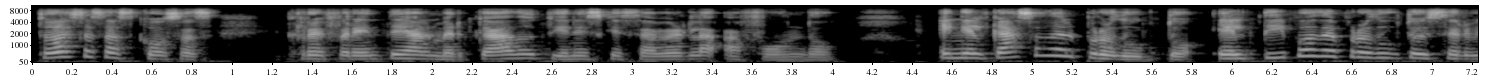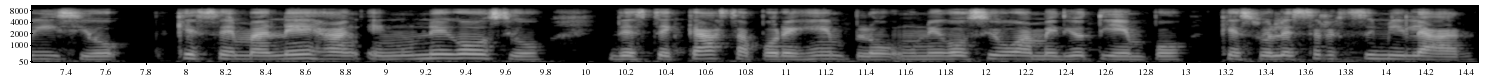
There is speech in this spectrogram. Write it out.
Todas esas cosas referente al mercado tienes que saberla a fondo. En el caso del producto, el tipo de producto y servicio que se manejan en un negocio desde casa, por ejemplo, un negocio a medio tiempo que suele ser similar,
